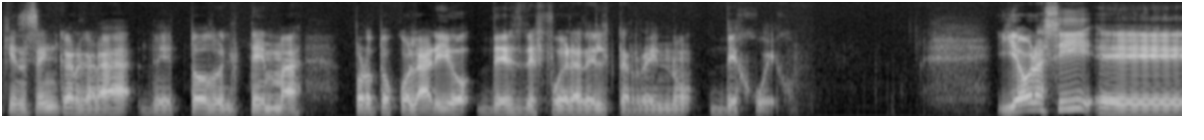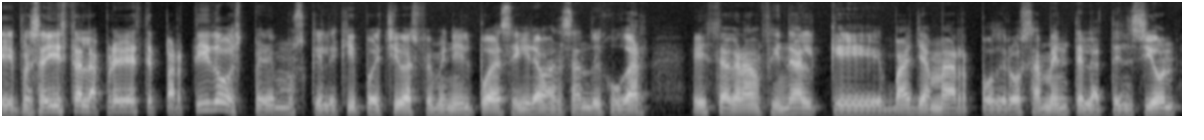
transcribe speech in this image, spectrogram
quien se encargará de todo el tema protocolario desde fuera del terreno de juego. Y ahora sí, eh, pues ahí está la previa de este partido. Esperemos que el equipo de Chivas Femenil pueda seguir avanzando y jugar esa gran final que va a llamar poderosamente la atención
